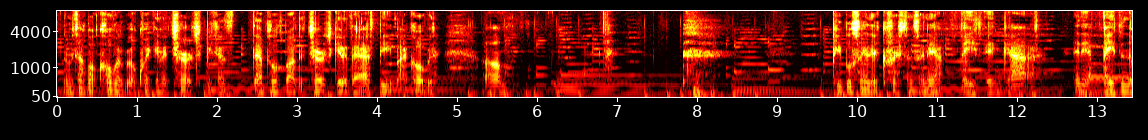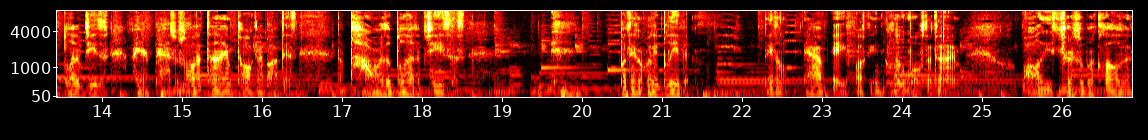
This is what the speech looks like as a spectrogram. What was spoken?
Let me talk about COVID real quick in the church because the episode's about the church get its ass beat by COVID. Um, people say they're Christians and they have faith in God and they have faith in the blood of Jesus. I hear pastors all the time talking about this the power of the blood of Jesus. But they don't really believe it. They don't have a fucking clue most of the time. All these churches were closing,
